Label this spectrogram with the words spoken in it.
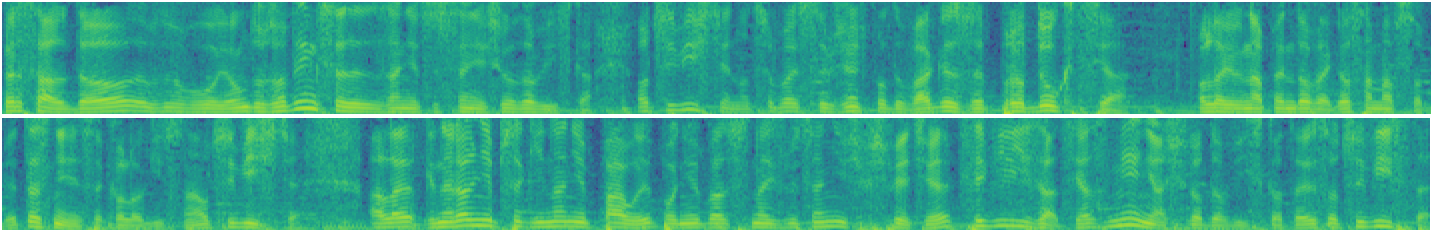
per saldo wywołują dużo większe zanieczyszczenie środowiska. Oczywiście, no trzeba jeszcze wziąć pod uwagę, że produkcja oleju napędowego sama w sobie też nie jest ekologiczna, oczywiście, ale generalnie przeginanie pały, ponieważ najzwyczajniej w świecie cywilizacja zmienia środowisko, to jest oczywiste.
